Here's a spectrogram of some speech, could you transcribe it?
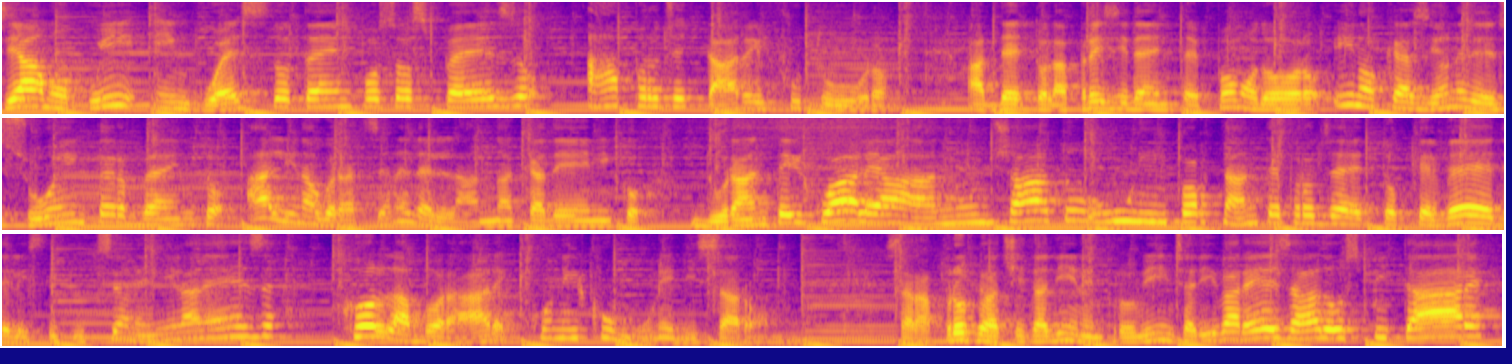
Siamo qui in questo tempo sospeso a progettare il futuro ha detto la Presidente Pomodoro in occasione del suo intervento all'inaugurazione dell'anno accademico, durante il quale ha annunciato un importante progetto che vede l'istituzione milanese collaborare con il comune di Saronno. Sarà proprio la cittadina in provincia di Varese ad ospitare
